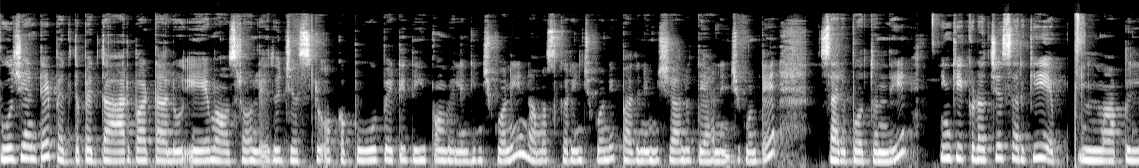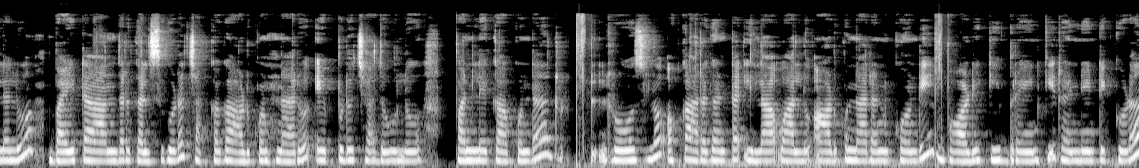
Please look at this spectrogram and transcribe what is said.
పూజ అంటే పెద్ద పెద్ద ఆర్భాటాలు ఏం అవసరం లేదు. జస్ట్ ఒక పువ్వు పెట్టి దీపం వెలిగించుకొని నమస్కరించుకొని పది నిమిషాలు ధ్యానించుకుంటే సరిపోతుంది. ఇంక ఇక్కడ వచ్చేసరికి మా పిల్లలు బయట అందరు కలిసి కూడా చక్కగా ఆడుకుంటున్నారు. ఎప్పుడు చదువులు పనులే కాకుండా రోజులో ఒక అరగంట ఇలా వాళ్ళు ఆడుకున్నారనుకోండి బాడీకి బ్రెయిన్కి రెండింటికి కూడా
